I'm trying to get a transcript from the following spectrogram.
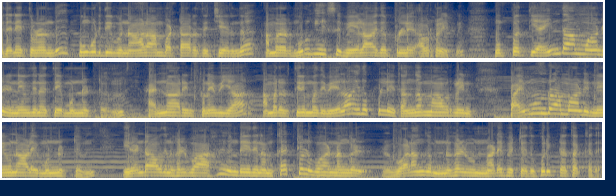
இதனைத் தொடர்ந்து புங்குடுதீவு நாலாம் வட்டாரத்தைச் சேர்ந்த அமரர் முருகேசு வேலாயுத பிள்ளை அவர்களின் முப்பத்தி ஐந்தாம் ஆண்டு நினைவு தினத்தை முன்னிட்டு அன்னாரின் துணைவியார் அமரர் திருமதி வேலாயுத பிள்ளை தங்கம்மா அவர்களின் பதிமூன்றாம் ஆண்டு நினைவு நாளை முன்னிட்டு இரண்டாவது நிகழ்வாக இன்றைய தினம் கற்றல் உபகரணங்கள் வழங்கும் நிகழ்வும் நடைபெற்றது குறிப்பிடத்தக்கது.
